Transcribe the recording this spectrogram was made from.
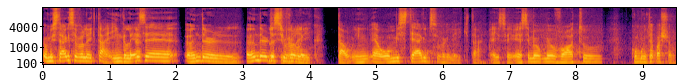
O mistério de Silver Lake, tá. Em inglês é, é Under, Under the, Silver, Silver Lake. Lake. Tá, é o mistério de Silver Lake, tá. É isso aí. Esse é meu, meu voto com muita paixão.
